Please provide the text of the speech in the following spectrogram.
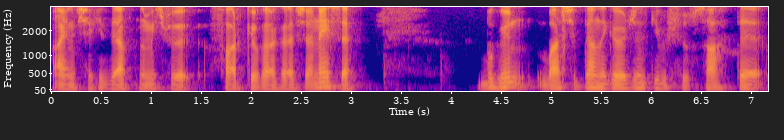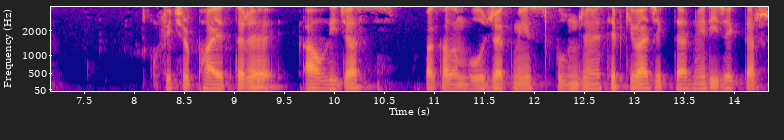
aynı şekilde yaptım. Hiçbir fark yok arkadaşlar. Neyse. Bugün başlıktan da göreceğiniz gibi şu sahte Feature pilotları avlayacağız. Bakalım bulacak mıyız? Bulunca ne tepki verecekler? Ne diyecekler?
